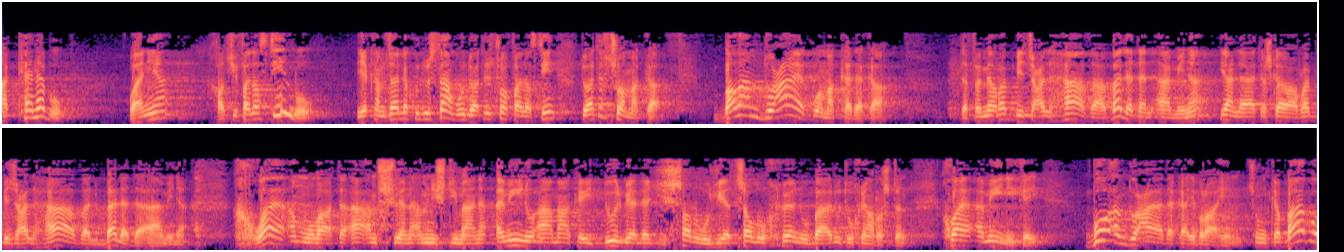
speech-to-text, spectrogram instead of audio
مەککە نەبوو وانە خەڵکی فەلەستین بوو یەکەم جار لە کوردستان بوو دواتر چۆ فەلەستین دواتر چۆ مەکە بەڵام دوعایەک بۆ مەکە دەکا دەفەرمێ رب اجعل هذا بلدا آمنا یان لە ئایەتەش کە رب اجعل هذا البلد آمنا خوایە ئەم وڵاتە ئا ئەم شوێنە ئەم نیشتیمانە ئەمین و ئامان کەی دوور بێ لە شەڕ و جێچەڵ و خوێن و باروت و خوێن ڕشتن خوایە ئەمینی کەی بۆ ئەم دوعا دەکا ئیبراهیم چونکە با بۆ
